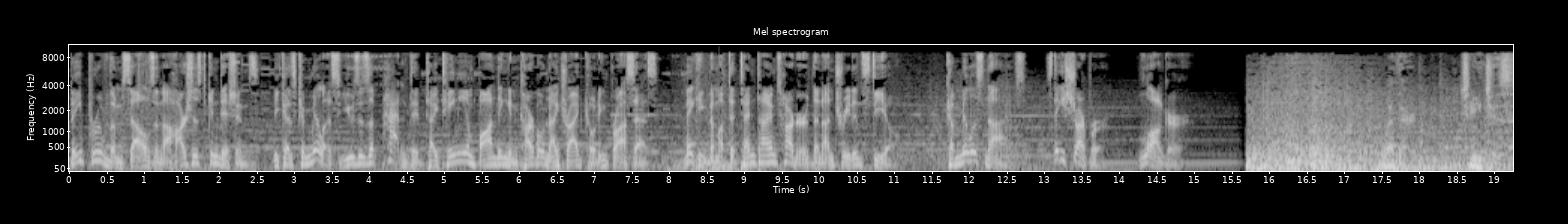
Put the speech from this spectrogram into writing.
They prove themselves in the harshest conditions because Camillus uses a patented titanium bonding and carbonitride coating process, making them up to 10 times harder than untreated steel. Camillus knives stay sharper, longer. Weather changes.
